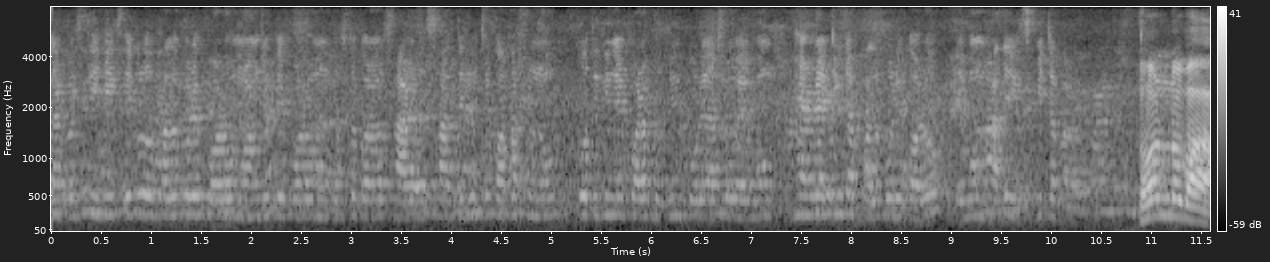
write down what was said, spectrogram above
তারপর সিভিক্স এগুলো ভালো করে পড়ো, মনোযোগ দিয়ে পড়ো, মুখস্থ করো। স্যার, স্যারদের হচ্ছে কথা শুনো, প্রতিদিনের পড়া, প্রতিদিন পড়ে আসো এবং হ্যান্ড রাইটিংটা ভালো করে করো এবং হাতের স্পিডটা বাড়ো ধন্যবাদ।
